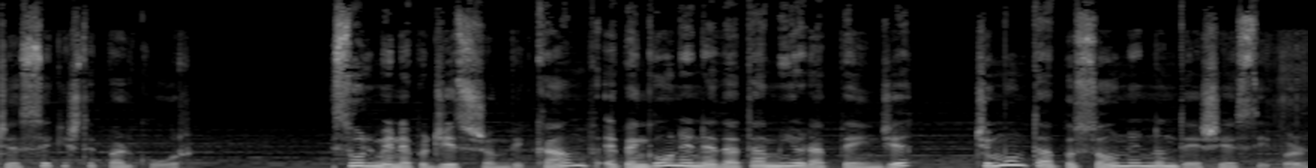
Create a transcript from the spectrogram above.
që s'e kishte parë kurrë. Sulmin e përgjithshëm mbi kamp e pengonin edhe ata mijëra pengje që mund ta pësonin në ndeshje e sipër.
